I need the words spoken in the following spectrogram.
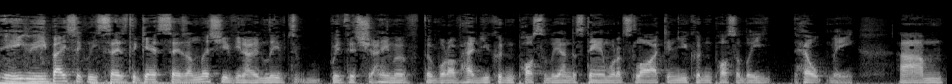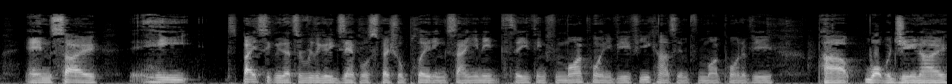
he, he basically says the guest says unless you've you know lived with the shame of the, what I've had, you couldn't possibly understand what it's like, and you couldn't possibly help me. Um, and so he basically that's a really good example of special pleading, saying you need to see things from my point of view. If you can't see them from my point of view, uh, what would you know?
